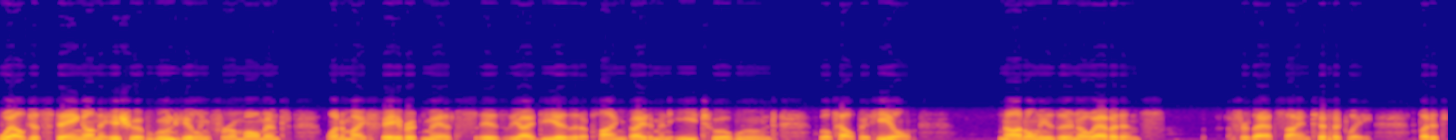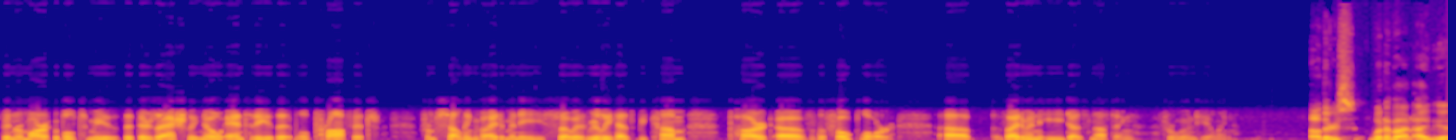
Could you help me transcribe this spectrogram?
Well, just staying on the issue of wound healing for a moment, one of my favorite myths is the idea that applying vitamin E to a wound will help it heal not only is there no evidence for that scientifically, but it's been remarkable to me that there's actually no entity that will profit from selling vitamin E. So it really has become part of the folklore. Uh, vitamin E does nothing for wound healing. Others? What about uh,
